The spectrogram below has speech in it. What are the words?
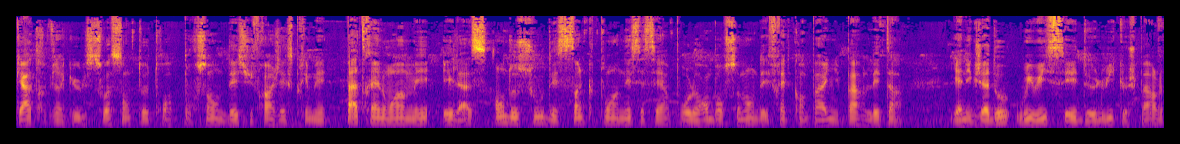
4,63% des suffrages exprimés. Pas très loin, mais hélas, en dessous des 5 points nécessaires pour le remboursement des frais de campagne par l'État. Yannick Jadot, oui oui, c'est de lui que je parle,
